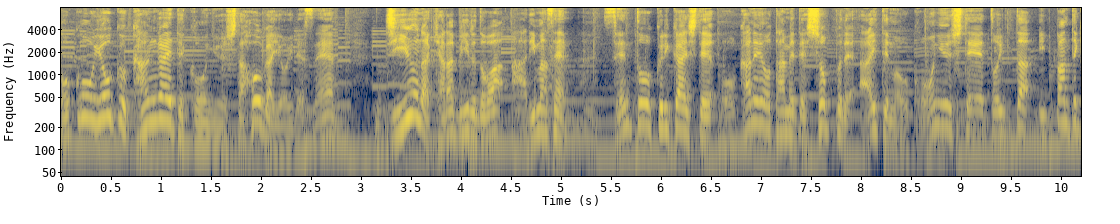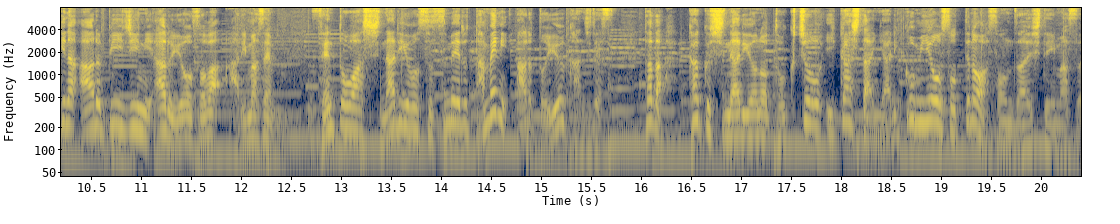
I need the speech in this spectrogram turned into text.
ここをよく考えて購入した方が良いですね。自由なキャラビルドはありません。戦闘を繰り返してお金を貯めてショップでアイテムを購入してといった一般的な RPG にある要素はありません。戦闘はシナリオを進めるためにあるという感じです。ただ各シナリオの特徴を生かしたやり込み要素ってのは存在しています。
